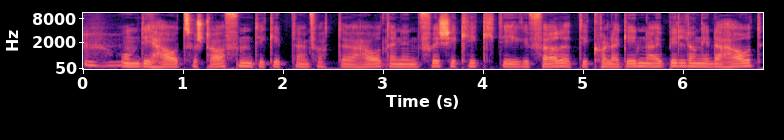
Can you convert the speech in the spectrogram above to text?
mhm. um die Haut zu straffen. Die gibt einfach der Haut einen frischen Kick, die fördert die Kollagenneubildung in der Haut,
